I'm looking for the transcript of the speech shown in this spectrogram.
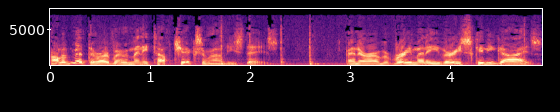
I'll admit there are very many tough chicks around these days, and there are very many very skinny guys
